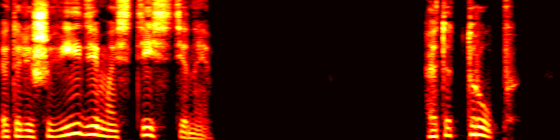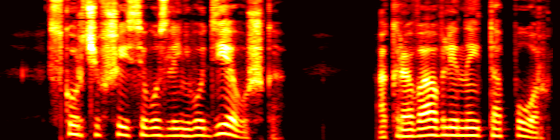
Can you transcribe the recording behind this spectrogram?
Это лишь видимость истины. Этот труп, скорчившаяся возле него девушка, окровавленный топор.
